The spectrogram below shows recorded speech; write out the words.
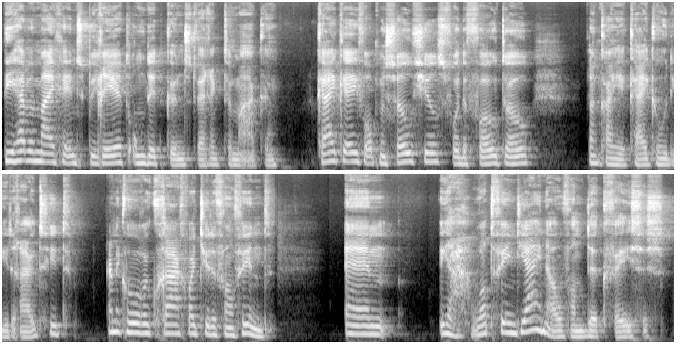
die hebben mij geïnspireerd om dit kunstwerk te maken. Kijk even op mijn socials voor de foto, dan kan je kijken hoe die eruit ziet. En ik hoor ook graag wat je ervan vindt. En ja, wat vind jij nou van duckfaces?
